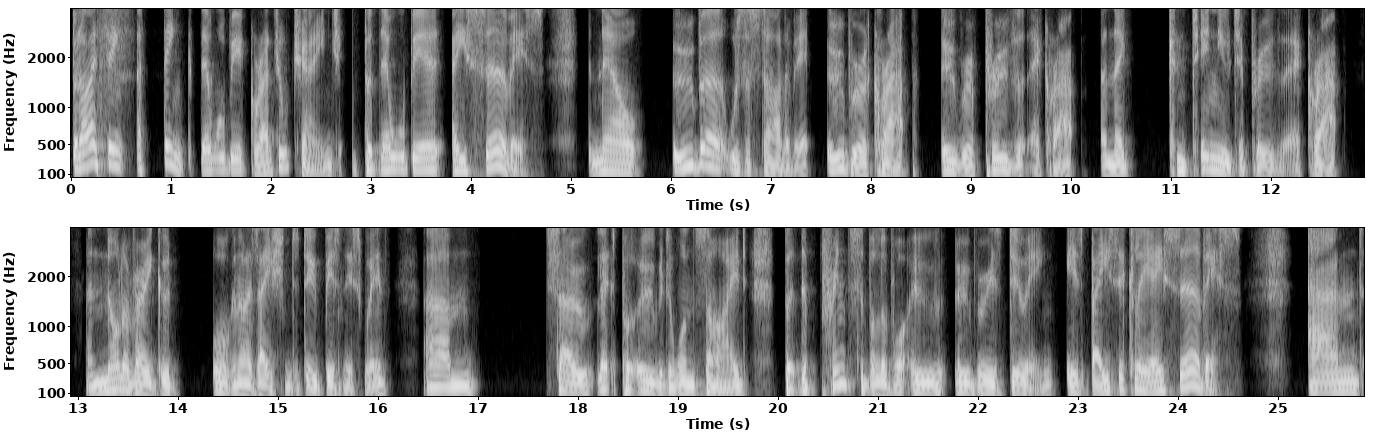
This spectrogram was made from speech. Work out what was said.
but I think I think there will be a gradual change, but there will be a, a service. Now, Uber was the start of it. Uber are crap. Uber have proved that they're crap, and they continue to prove that they're crap, and not a very good organization to do business with. Um, so let's put Uber to one side. But the principle of what Uber is doing is basically a service. And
